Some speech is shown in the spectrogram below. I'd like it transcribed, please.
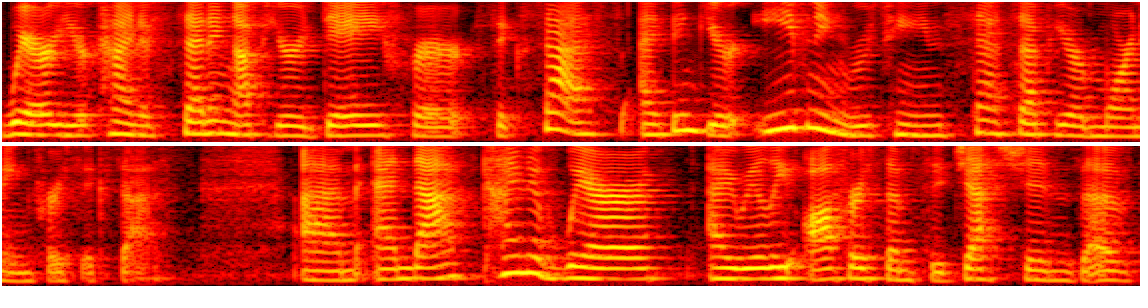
where you're kind of setting up your day for success, I think your evening routine sets up your morning for success. Um, and that's kind of where I really offer some suggestions of,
